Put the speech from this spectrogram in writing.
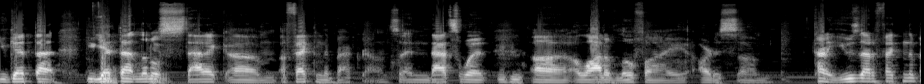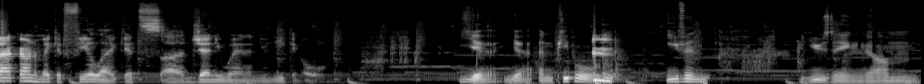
You get that you Yeah, get that little yeah. static um, effect in the background. So, and that's what Mhm. uh, a lot of lo-fi artists um, kind of use that effect in the background to make it feel like it's uh, genuine and unique and old. Yeah, yeah, and people even using um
